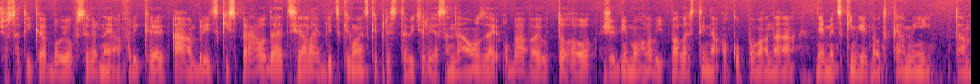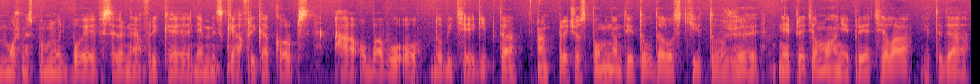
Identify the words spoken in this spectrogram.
čo sa týka bojov v Severnej Afrike a britskí správodajci, ale aj britskí vojenskí predstavitelia sa naozaj obávajú toho, že by mohla byť Palestína okupovaná nemeckými jednotkami. Tam môžeme spomenúť boje v Severnej Afrike, nemecký Afrika Korps a obavu o dobitie Egypta. A prečo spomínam tieto udalosti? To, že nepriateľ môjho nepriateľa je teda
